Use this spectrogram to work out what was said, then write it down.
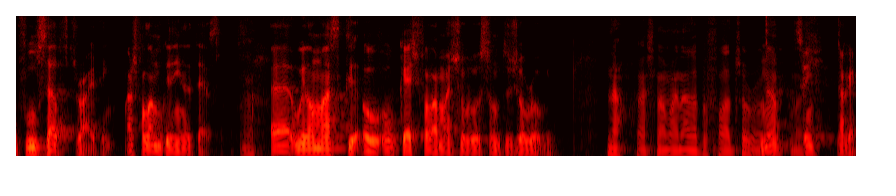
o Full Self-Driving. Vamos falar um bocadinho da Tesla. Eh, o Elon Musk, ou, ou queres falar mais sobre o assunto do Joe Rogan? Não, acho que não há mais nada para falar de Joe Rogan. Não? mas- Sim? Ok.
